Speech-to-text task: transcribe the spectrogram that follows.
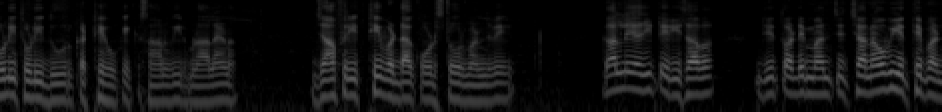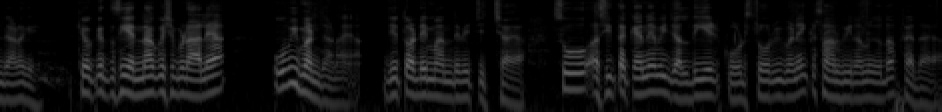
ਥੋੜੀ ਥੋੜੀ ਦੂਰ ਇਕੱਠੇ ਹੋ ਕੇ ਕਿਸਾਨ ਵੀਰ ਬਣਾ ਲੈਣ ਜਾਂ ਫਿਰ ਇੱਥੇ ਵੱਡਾ ਕੋਲਡ ਸਟੋਰ ਬਣ ਜਾਵੇ। ਗੱਲ ਇਹ ਆ ਜੀ ਢੇਰੀ ਸਾਹਿਬ, ਜੇ ਤੁਹਾਡੇ ਮਨ 'ਚ ਇੱਛਾ ਨਾ ਉਹ ਵੀ ਇੱਥੇ ਬਣ ਜਾਣਗੇ, ਕਿਉਂਕਿ ਤੁਸੀਂ ਇੰਨਾ ਕੁਝ ਬਣਾ ਲਿਆ, ਉਹ ਵੀ ਬਣ ਜਾਣਾ ਆ, ਜੇ ਤੁਹਾਡੇ ਮਨ ਦੇ ਵਿੱਚ ਇੱਛਾ ਆ। ਸੋ ਅਸੀਂ ਤਾਂ ਕਹਿੰਦੇ ਆ ਵੀ ਜਲਦੀ ਇਹ ਕੋਲਡ ਸਟੋਰ ਵੀ ਬਣੇ, ਕਿਸਾਨ ਵੀਰਾਂ ਨੂੰ ਉਹਦਾ ਫਾਇਦਾ ਆ।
